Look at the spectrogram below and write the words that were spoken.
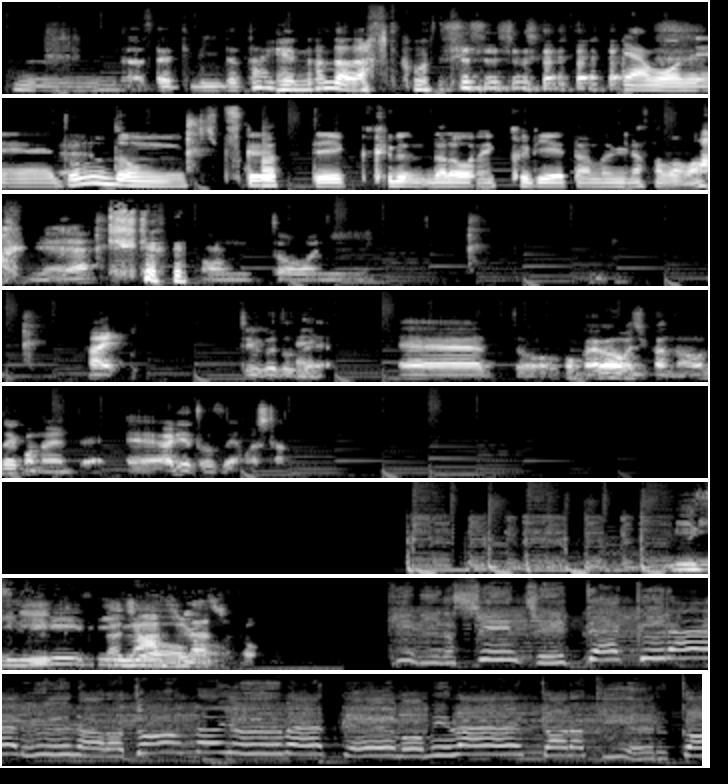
うん、そうやってみんな大変なんだなと思っていやもうね、どんどんきつくなってくるんだろうね、クリエイターの皆様は。ね。本当に。はい。ということで、はいえーっと、今回はお時間なので、この辺で、えーありがとうございました。ミリラジオ。君が信じてくれるならどんな夢でも未来から消えるこ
